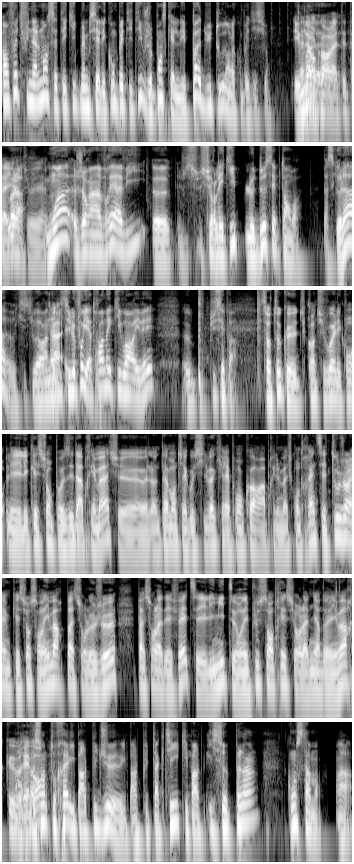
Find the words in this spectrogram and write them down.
En fait, finalement, cette équipe, même si elle est compétitive, je pense qu'elle n'est pas du tout dans la compétition. Et Elle moi, a encore euh, la tête ailleurs. voilà. tu vois. moi, j'aurai un vrai avis euh, sur l'équipe le 2 septembre. Parce que là, euh, si tu veux avoir un avis, Ah, s'il le faut, il y a trois mecs qui vont arriver, euh, tu sais pas. Surtout que tu- quand tu vois les, con- les, les questions posées d'après-match, euh, notamment Thiago Silva qui répond encore après le match contre Rennes, c'est toujours la même question sur Neymar, pas sur le jeu, pas sur la défaite. C'est limite, on est plus centré sur l'avenir de Neymar que Ah, De toute vraiment. façon, Tourelle, il parle plus de jeu, il parle plus de tactique, il, parle, il se plaint constamment. Voilà.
